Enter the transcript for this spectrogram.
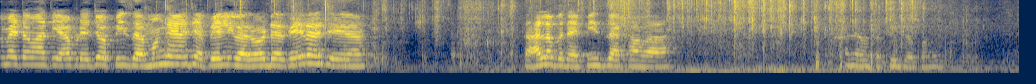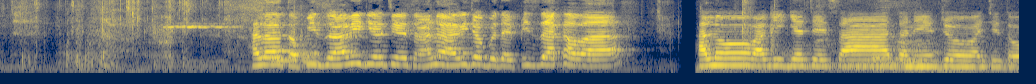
ટમેટોમાંથી આપણે જો પીઝા મંગાવ્યો છે, પહેલી વાર ઓર્ડર કર્યો છે. તો હાલો બધા પીઝા ખાવા. હાલો, તો પીઝો હાલો, તો પીઝા આવી ગયો છે, તો હાલો આવી જાવ બધા પીઝા ખાવા. હાલો, વાગી ગયા છે સાત અને જો આજે તો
